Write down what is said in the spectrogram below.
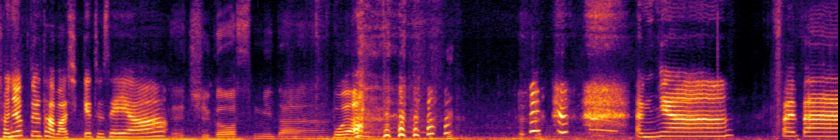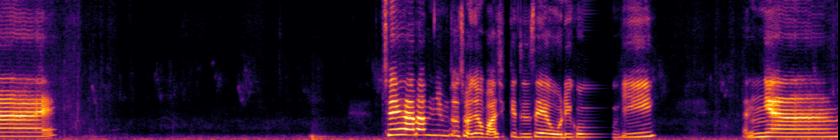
저녁들 다 맛있게 드세요. 네, 즐거웠습니다. 뭐야? 안녕. 바이바이. 최하람님도 저녁 맛있게 드세요. 오리고기. 안녕.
